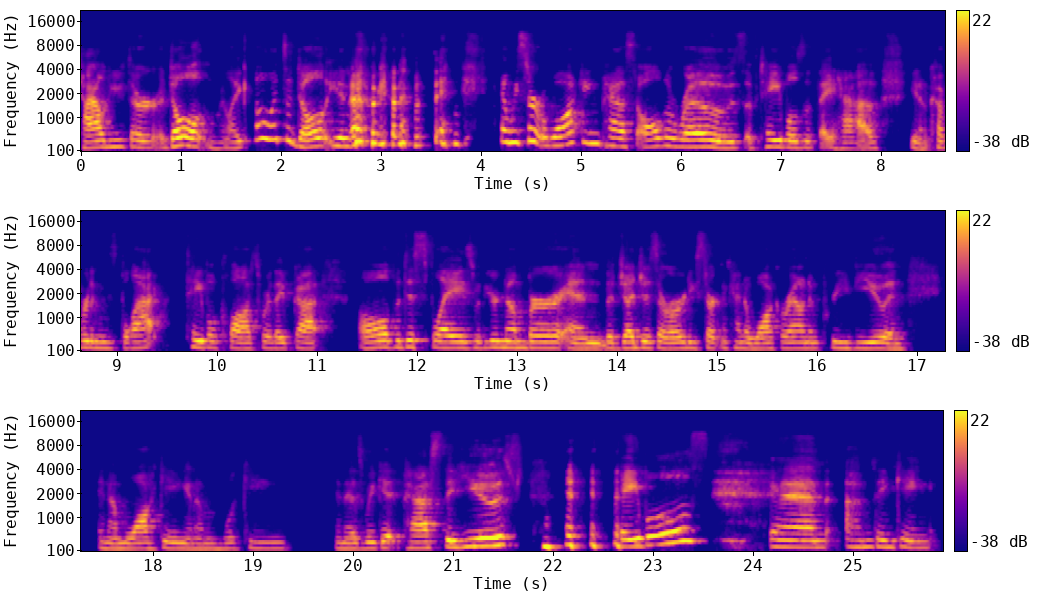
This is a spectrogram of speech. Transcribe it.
child, youth, or adult. And we're like, oh, it's adult, you know, kind of thing. And we start walking past all the rows of tables that they have, you know, covered in these black tablecloths where they've got all the displays with your number and the judges are already starting to kind of walk around and preview and and I'm walking and I'm looking and as we get past the youth tables and I'm thinking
